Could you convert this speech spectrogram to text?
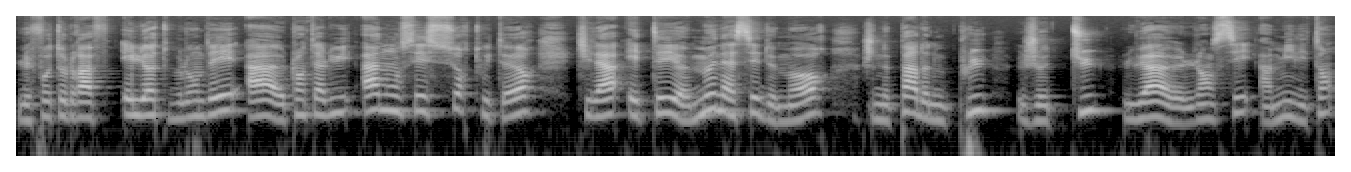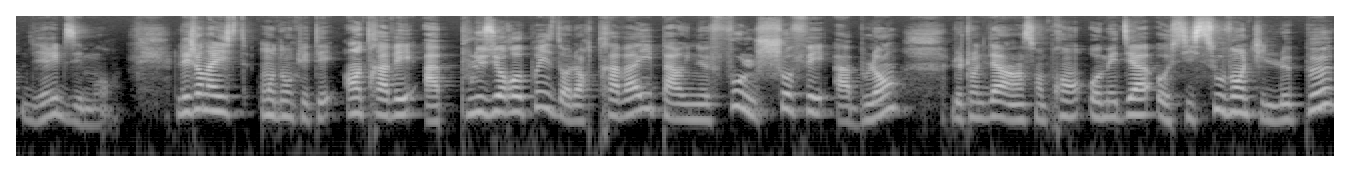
Le photographe Elliot Blondet a euh, quant à lui annoncé sur Twitter qu'il a été euh, menacé de mort. Je ne pardonne plus, je tue, lui a euh, lancé un militant d'Éric Zemmour. Les journalistes ont donc été entravés à plusieurs reprises dans leur travail par une foule chauffée à blanc. Le candidat hein, s'en prend aux médias aussi souvent qu'il le peut.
